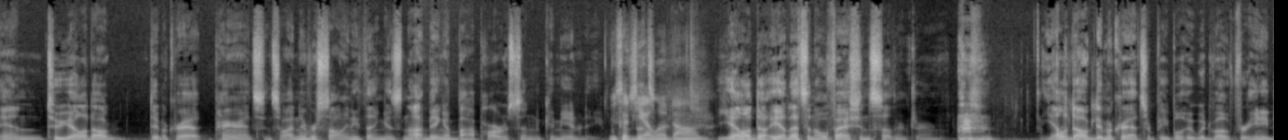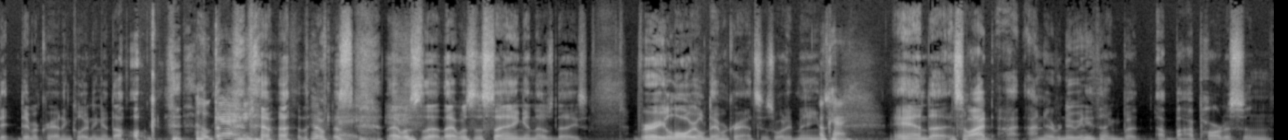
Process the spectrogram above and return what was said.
and two yellow dog Democrat parents, and so I never saw anything as not being a bipartisan community. You said yellow dog? Yellow dog, yeah, that's an old fashioned Southern term. Yellow dog Democrats are people who would vote for any de- Democrat, including a dog. Okay. that Okay. was that was the, that was the saying in those days. Very loyal Democrats is what it means. Okay. And uh, and so I, I I never knew anything but a bipartisan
